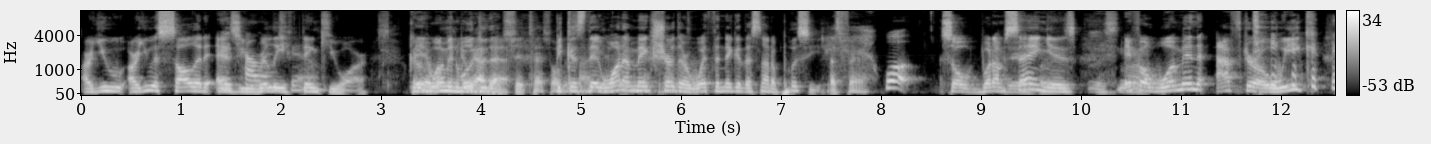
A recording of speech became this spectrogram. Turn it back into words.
are you are you as solid as you really you. think you are? Good Yeah, women women do will do that, that shit test all the because time. they Yeah, want to make sure they're with a nigga that's not a pussy. That's fair. well, So what I'm saying is, if a woman after a week, uh,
